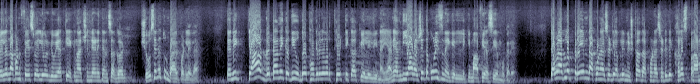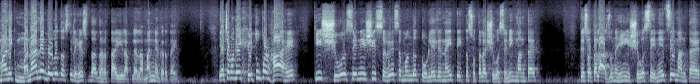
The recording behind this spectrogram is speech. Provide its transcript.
पहिल्यांदा आपण फेस व्हॅल्यूवर घेऊयात की एकनाथ शिंदे आणि त्यांचा गट शिवसेनेतून बाहेर पडलेला आहे. त्यांनी त्या गटाने कधी उद्धव ठाकरेंवर थेट टीका केलेली नाही आणि अगदी या भाषेत तर कोणीच नाही केलेली की माफिया सीएम वगैरे. त्यामुळे आपलं प्रेम दाखवण्यासाठी आपली निष्ठा दाखवण्यासाठी ते खरंच प्रामाणिक मनाने बोलत असतील हे सुद्धा धरता येईल आपल्याला मान्य करता येईल. याच्या मागे एक हेतू पण हा आहे की शिवसेनेशी सगळे संबंध तोडलेले नाहीत. ते एक तर स्वतःला शिवसैनिक मानतायत. ते स्वतःला अजूनही शिवसेनेचे मानतायत.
